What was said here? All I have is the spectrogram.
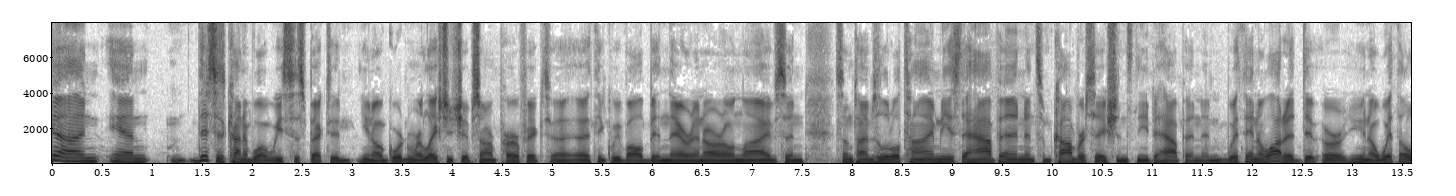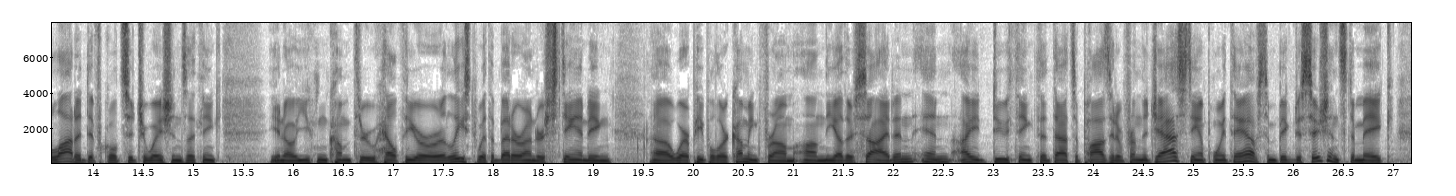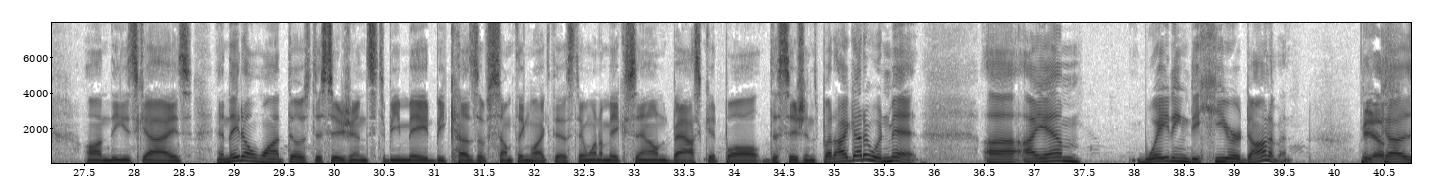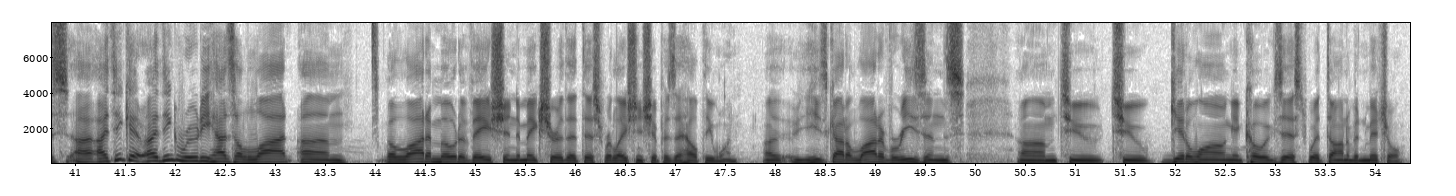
Yeah, and and this is kind of what we suspected. You know, Gordon relationships aren't perfect. Uh, I think we've all been there in our own lives, and sometimes a little time needs to happen, and some conversations need to happen. And within a lot of, di- or you know, with a lot of difficult situations, I think, you know, you can come through healthier, or at least with a better understanding uh, where people are coming from on the other side. And and I do think that that's a positive from the Jazz standpoint. They have some big decisions to make on these guys, and they don't want those decisions to be made because of something like this. They want to make sound basketball decisions. But I got to admit, uh, I am waiting to hear Donovan because yes. uh, I think it, I think Rudy has a lot um, a lot of motivation to make sure that this relationship is a healthy one. Uh, he's got a lot of reasons um, to to get along and coexist with Donovan Mitchell.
